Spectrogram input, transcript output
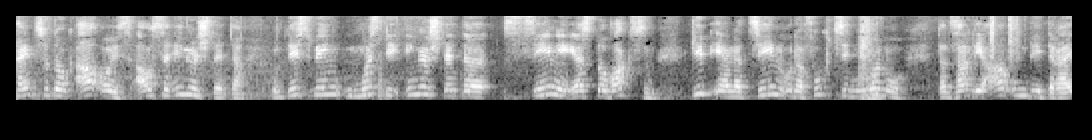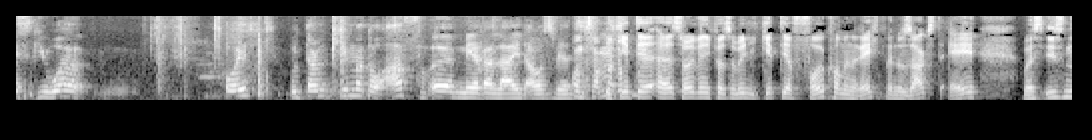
heutzutage auch alles, außer Ingolstädter. Und deswegen muss die Ingolstädter Szene erst da wachsen. Gib einer 10 oder 15 Jahre noch, dann sind die auch um die 30 Jahre alt und dann können wir da auch äh, mehrer Leid auswärts. Und sagen wir Ich gebe dir, äh, sorry, wenn ich kurz ich gebe dir vollkommen recht, wenn du sagst, ey, was ist denn,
